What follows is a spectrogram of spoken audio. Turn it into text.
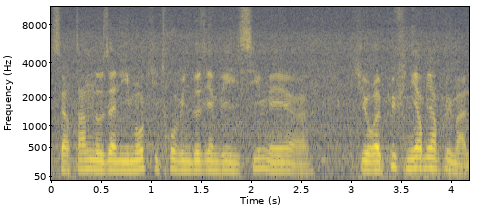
certains de nos animaux qui trouvent une deuxième vie ici, mais qui aurait pu finir bien plus mal.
